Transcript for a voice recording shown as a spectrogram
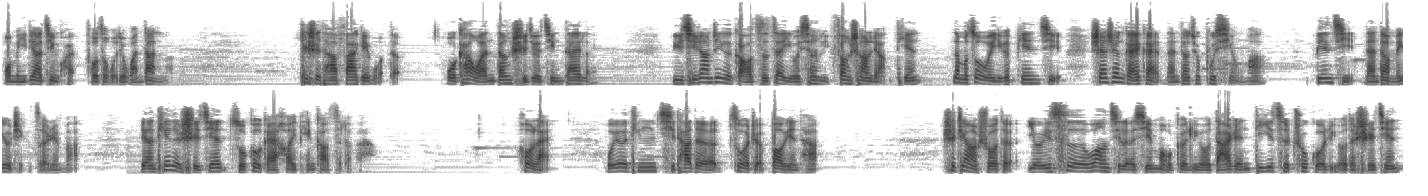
我们一定要尽快，否则我就完蛋了。这是他发给我的，我看完当时就惊呆了。与其让这个稿子在邮箱里放上两天，那么作为一个编辑，删删改改难道就不行吗？编辑难道没有这个责任吗？两天的时间足够改好一篇稿子了吧？后来，我又听其他的作者抱怨他，是这样说的：有一次忘记了写某个旅游达人第一次出国旅游的时间，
